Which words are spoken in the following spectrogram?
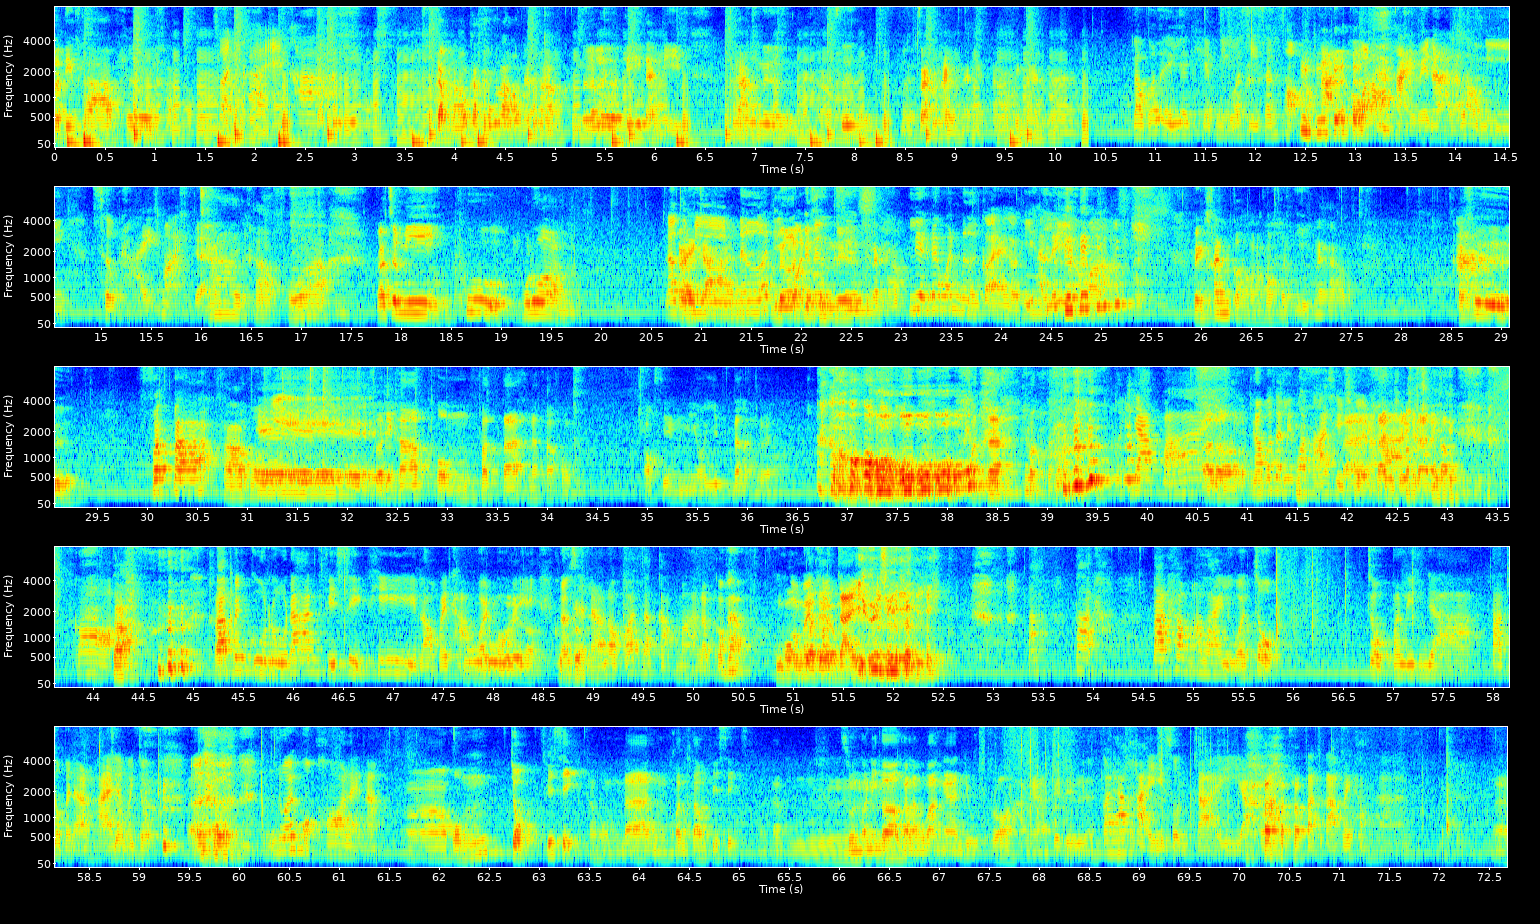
สวัสดีครับเพื่อนครับ สวัสดีค่ะแอนค่ะ กลับมาพบกับพวกเรานะครับ เนื้อเลอตี้กันอีกครั้งหนึ่งนะครับ ซึ่งเหมือนจากหายหน้าหายตาเป็นนานมาก เราก็เลยเรียกเทปนี้ว่าซีซั่นสองแล้วกันเพราะว่าเราหายไปนานแล้วเรามีเซอร์ไพรส์ใหม่ด้วยใช่ครับ เพราะว่าเราจะมีผู้ร่วมเราจะรายมีการเนิร์ดอีกเนิร์คดนอีกหคนึ่นงหนึ่ซึ่งงนะครับ เรียกได้ว่าเนิร์ดก็แอนกับพี่ฮันเล่มากเป็นขั้นก่อนของเราของคนอีกนะครับ ก็อ่าคือ ฟัตตาครับผมเย้สวัสดีครับ ผมฟัตตะนะครับผม ออกเสียงมีอยิบด้านหลังด้วยฟัตตะฟัตตะยากไปเอาเหรอเราก็จะเรียกว่าตาเฉยๆนะได้คะเฉยๆก็ได้นะครับ ก็ตาตาเป็นกูรูด้านฟิสิกส์ที่เราไปถามบ่กูรูอยเลยเหรอๆแล้วเสร็จแล้วเราก็จะกลับมาแล้วก็แบบกูงก็งไม่กว่าเดิเข้ามใจอยู่ดีตาตาตาทำอะไรหรือว่าจบ จบปริญญาตาจบไปแล้วนะคะยังไม่จบเออด้วยหัวข้ออะไรนะเอ่อผมจบฟิสิกส์ครับผมด้านควอนตัมฟิสิกส์นะครับส่วนตอนนี้ก็กำลังว่างงานอยู่รอหางานไปเรื่อยก็ถ้าใครสนใจอยากว่าสัตว์ตาไปทำงานๆอ่า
